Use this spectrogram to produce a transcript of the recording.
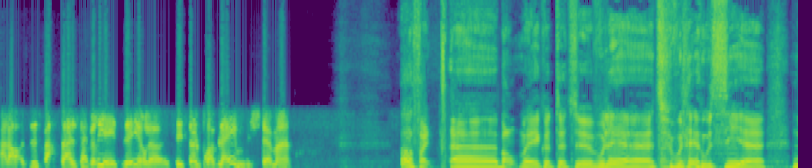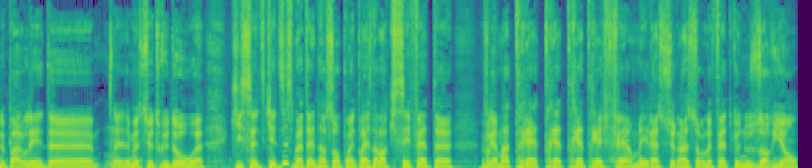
Alors 10 par salle ça veut rien dire là. C'est ça le problème justement Enfin, euh, bon, mais écoute, tu voulais, euh, tu voulais aussi euh, nous parler de, de M. Trudeau, qui, se, qui a dit ce matin dans son point de presse, d'abord, qui s'est fait vraiment très, très, très, très ferme et rassurant sur le fait que nous aurions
